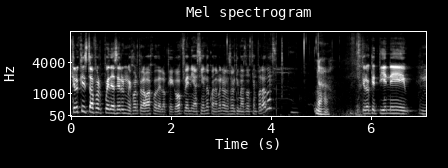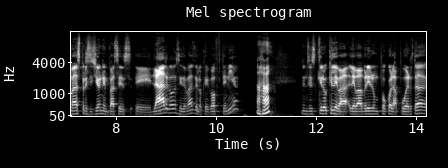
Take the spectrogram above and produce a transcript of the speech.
Creo que Stafford puede hacer un mejor trabajo de lo que Goff venía haciendo, cuando menos las últimas dos temporadas. Ajá. Creo que tiene más precisión en pases eh, largos y demás de lo que Goff tenía. Ajá. Entonces creo que le va, le va a abrir un poco la puerta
